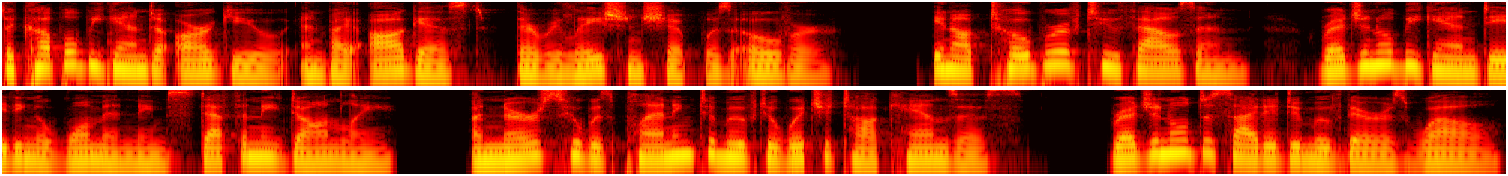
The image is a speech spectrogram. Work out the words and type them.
The couple began to argue, and by August, their relationship was over. In October of 2000, Reginald began dating a woman named Stephanie Donley, a nurse who was planning to move to Wichita, Kansas. Reginald decided to move there as well.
